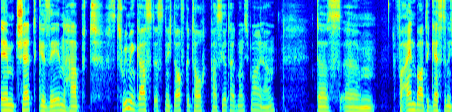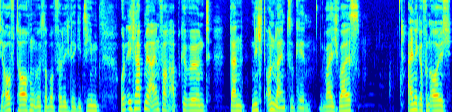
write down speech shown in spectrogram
im Chat gesehen habt, Streaming-Gast ist nicht aufgetaucht. Passiert halt manchmal, ja. Dass ähm, vereinbarte Gäste nicht auftauchen, ist aber völlig legitim. Und ich habe mir einfach abgewöhnt, dann nicht online zu gehen. Weil ich weiß, einige von euch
